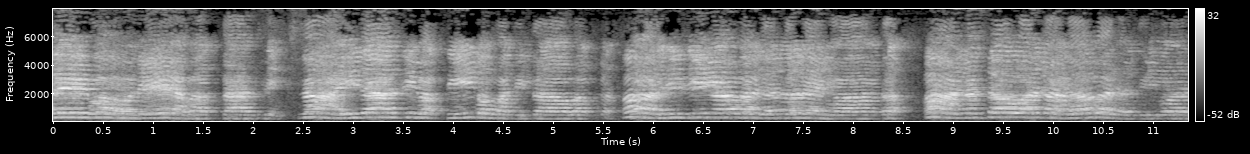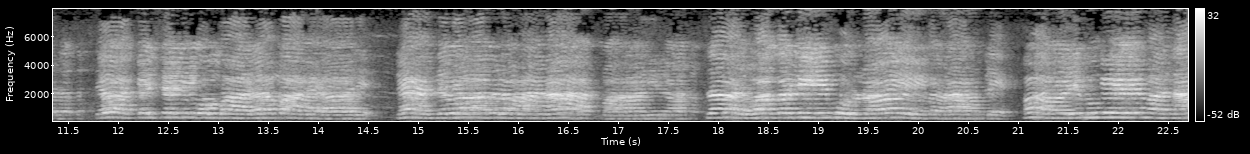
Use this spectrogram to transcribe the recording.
बदले भवने भक्ताचे नाही जाती भक्ती तो पतिता भक्त। हरिची भजत दैवात। आनंद वचन भरती वरत। त्या केसरी गोपाला पाव्यारे ज्ञानदेवाप्रमाण आत्मा निरा सर्व गटी पूर्ण एक रामते हरिमुखे मना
